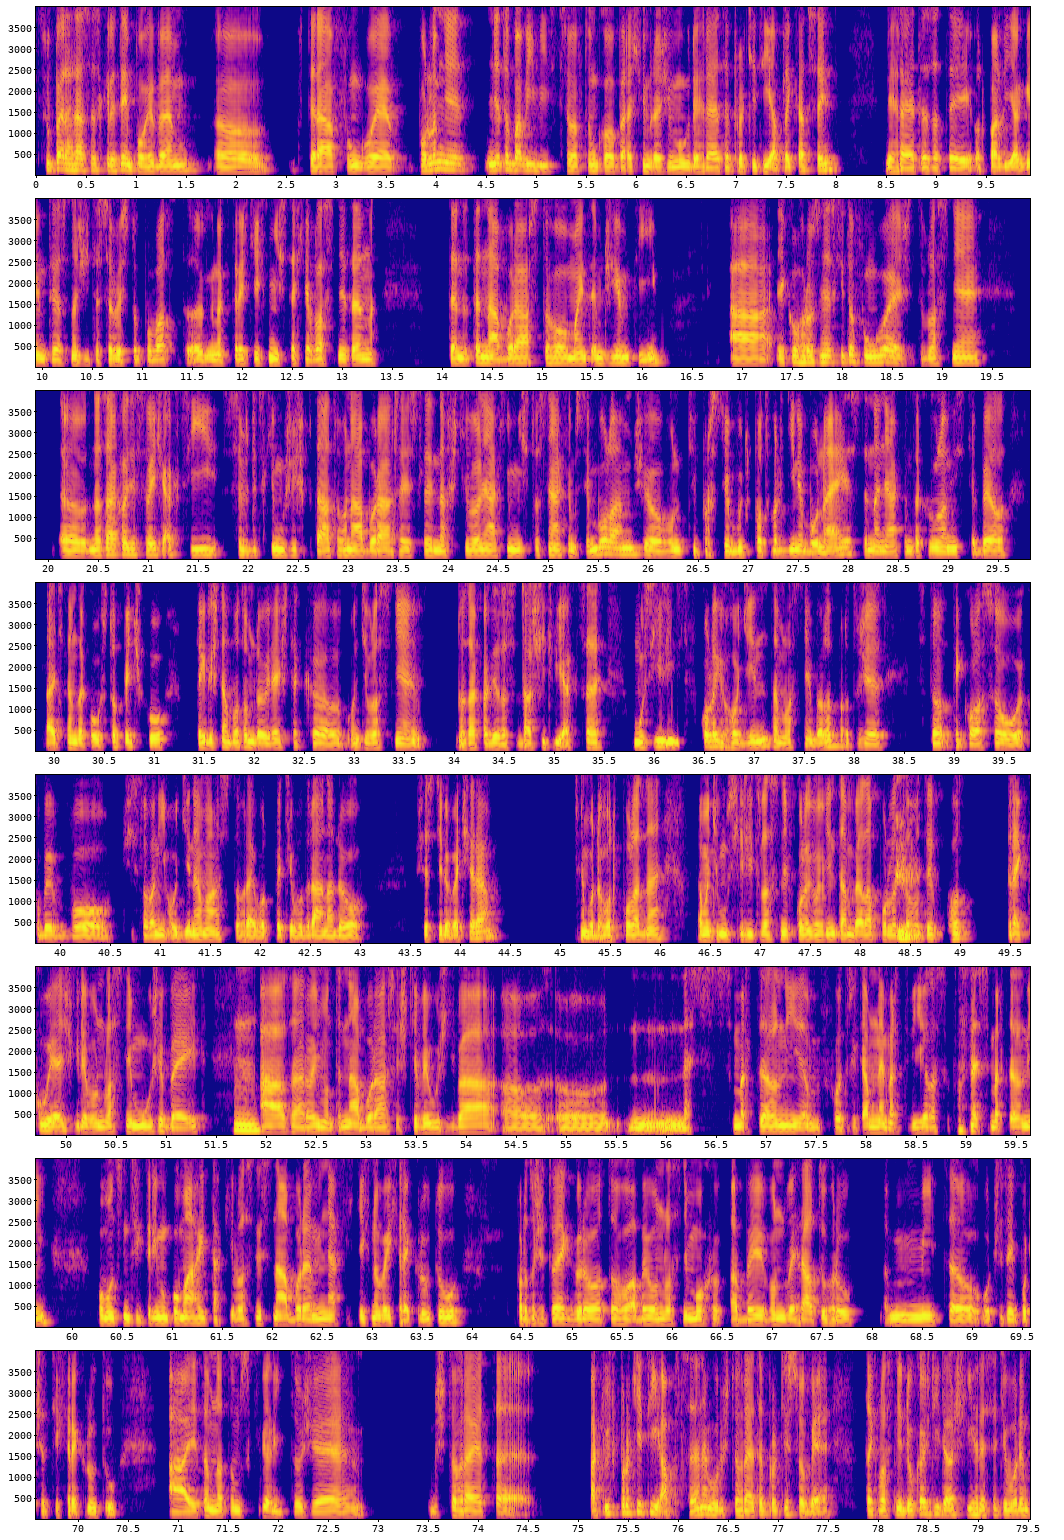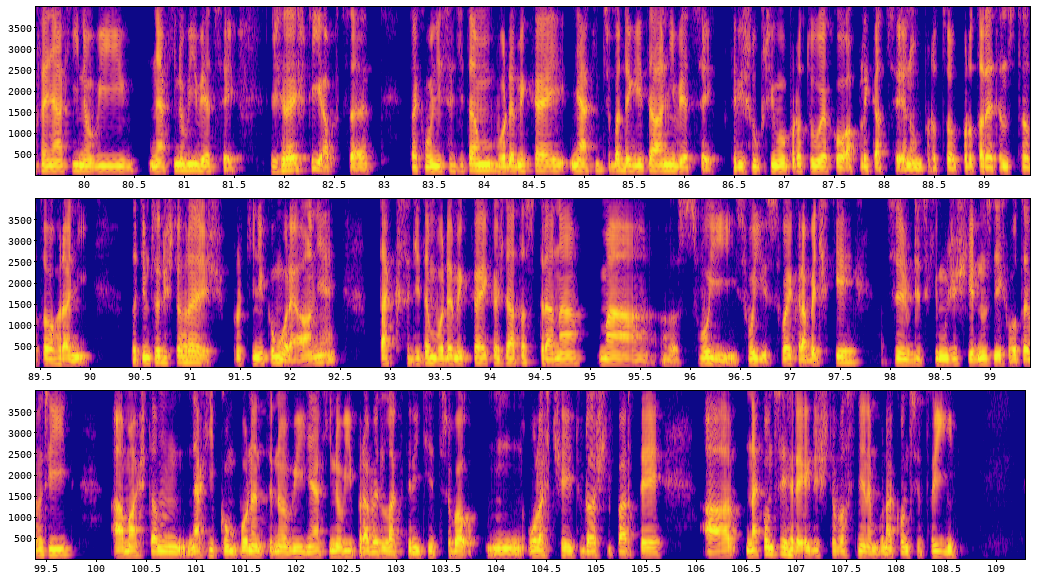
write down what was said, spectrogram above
super hra se skrytým pohybem, uh, která funguje, podle mě, mě to baví víc třeba v tom kooperačním režimu, kdy hrajete proti té aplikaci, kdy hrajete za ty odpadlé agenty a snažíte se vystupovat, eh, na kterých těch místech je vlastně ten, ten, ten náborář z toho Mind MGMT. A jako hrozně hezky to funguje, že ty vlastně Eh, na základě svých akcí se vždycky můžeš ptát toho náboráře, jestli navštívil nějaký místo s nějakým symbolem, že jo, on ti prostě buď potvrdí nebo ne, jestli na nějakém takovémhle místě byl, dá ti tam takovou stopičku, tak když tam potom dojdeš, tak eh, on ti vlastně na základě zase další tvý akce musí říct, v kolik hodin tam vlastně byl, protože to, ty kola jsou jakoby o číslovaný hodinama, z toho hraje od pěti od rána do šesti do večera, nebo do odpoledne, a on ti musí říct vlastně, v kolik hodin tam byl a podle toho ty ho trackuješ, kde on vlastně může být hmm. a zároveň on ten náborář ještě využívá uh, uh, nesmrtelný, já říkám nemrtvý, ale jsou to nesmrtelný pomocníci, který mu pomáhají taky vlastně s náborem nějakých těch nových rekrutů, protože to je gro toho, aby on vlastně mohl, aby on vyhrál tu hru, mít uh, určitý počet těch rekrutů. A je tam na tom skvělý to, že když to hrajete ať už proti té apce, nebo když to hrajete proti sobě, tak vlastně do každé další hry se ti odemkne nějaký nový, nějaký nový věci. Když hraješ v té apce, tak oni se ti tam odemykají nějaký třeba digitální věci, které jsou přímo pro tu jako aplikaci, jenom pro, to, pro tady ten styl toho hraní. Zatímco když to hraješ proti někomu reálně, tak se ti tam odemykají, každá ta strana má eh, svoji, svoji, svoje krabičky, a si vždycky můžeš jednu z nich otevřít a máš tam nějaký komponenty nový, nějaký nový pravidla, který ti třeba um, ulehčejí tu další partii. A na konci hry, když to vlastně, nebo na konci to jí,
